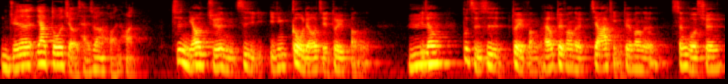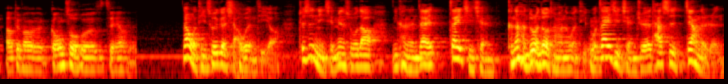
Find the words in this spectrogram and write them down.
你觉得要多久才算缓缓？就是你要觉得你自己已经够了解对方了，嗯，已经不只是对方，还有对方的家庭、对方的生活圈，还有对方的工作或者是怎样的。那我提出一个小问题哦，就是你前面说到，你可能在在一起前，可能很多人都有同样的问题。我在一起前觉得他是这样的人，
